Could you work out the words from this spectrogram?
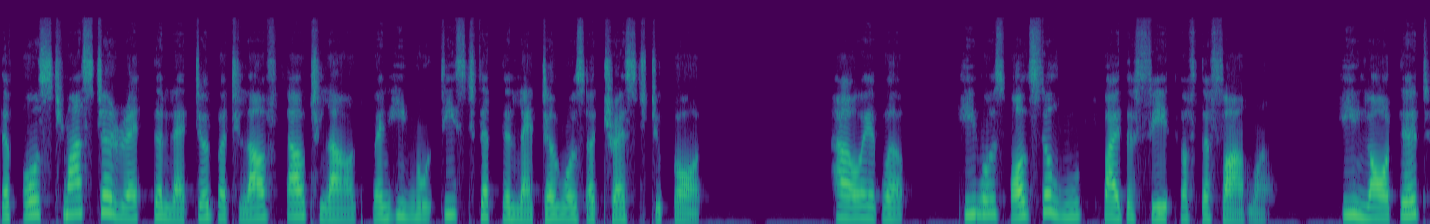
The postmaster read the letter but laughed out loud when he noticed that the letter was addressed to God. However, he was also moved by the faith of the farmer. He lauded,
